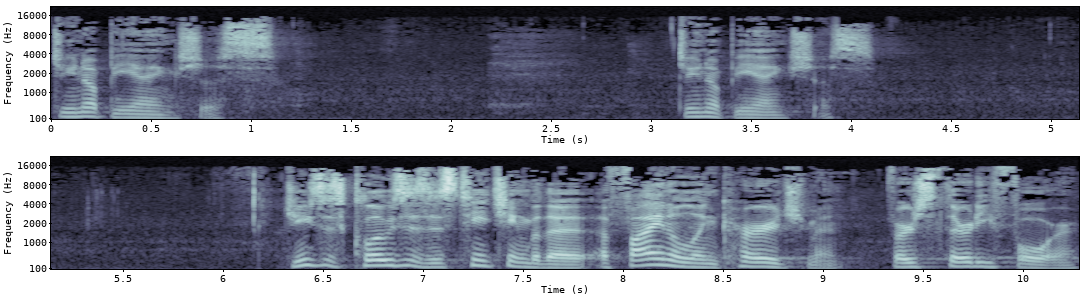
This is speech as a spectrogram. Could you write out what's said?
Do not be anxious. Do not be anxious. Jesus closes his teaching with a, a, final encouragement. Verse 34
